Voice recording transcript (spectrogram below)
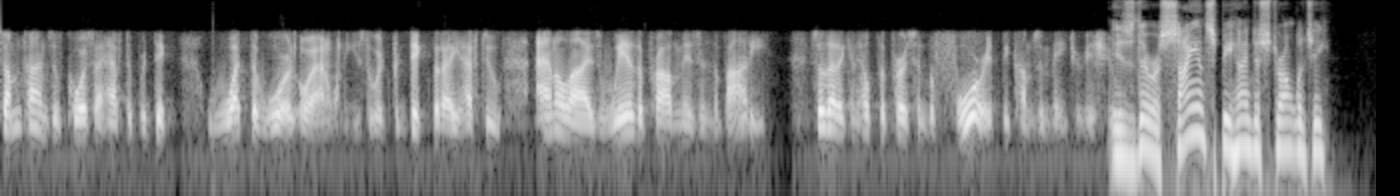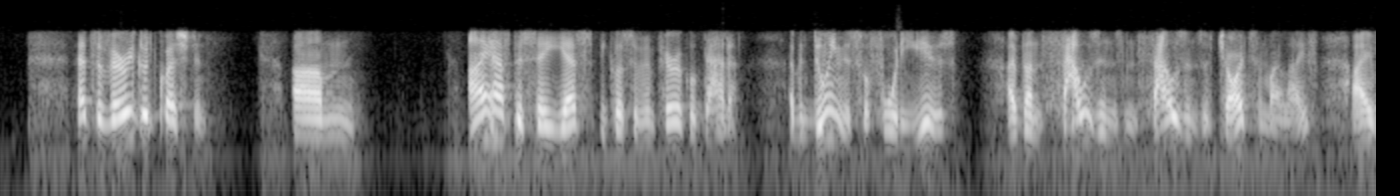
Sometimes, of course, I have to predict what the word, or I don't want to use the word predict, but I have to analyze where the problem is in the body so that I can help the person before it becomes a major issue. Is there a science behind astrology? That's a very good question. Um, I have to say yes because of empirical data. I've been doing this for 40 years. I've done thousands and thousands of charts in my life. I've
